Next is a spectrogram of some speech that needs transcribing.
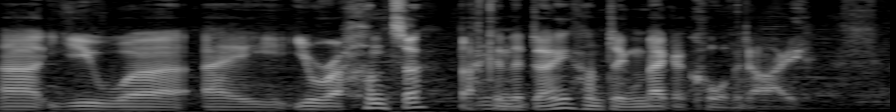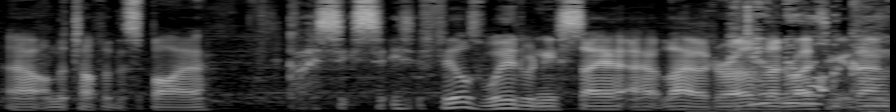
uh, you were a you were a hunter back in the day, hunting megacorvidae uh, on the top of the spire. Guys, it's, it feels weird when you say it out loud I rather don't than know writing what it down.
